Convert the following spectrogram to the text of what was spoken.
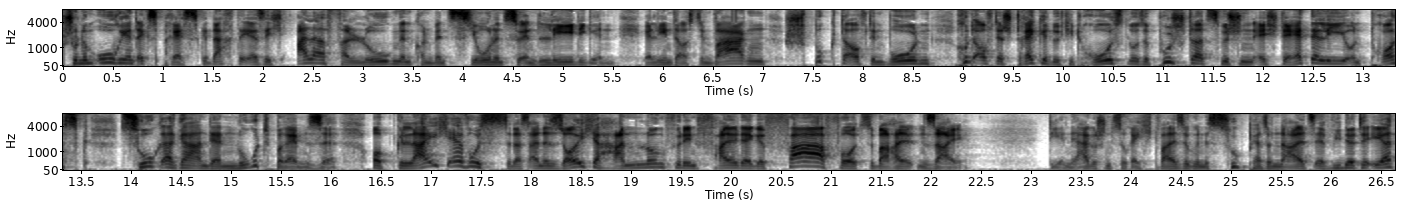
Schon im Orient Express gedachte er sich aller verlogenen Konventionen zu entledigen. Er lehnte aus dem Wagen, spuckte auf den Boden und auf der Strecke durch die trostlose Pushta zwischen Echtehätteli und Prosk zog er gar an der Notbremse, obgleich er wusste, dass eine solche Handlung für den Fall der Gefahr vorzubehalten sei. Die energischen Zurechtweisungen des Zugpersonals erwiderte er,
